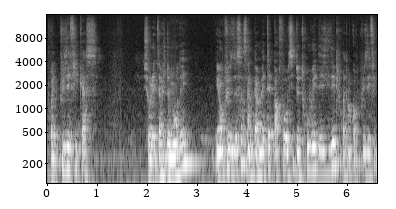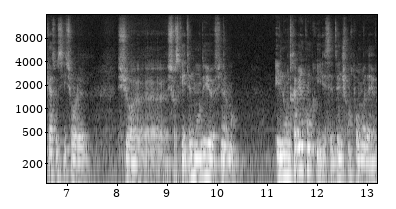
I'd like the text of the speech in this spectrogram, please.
pour être plus efficace sur les tâches demandées. Et en plus de ça, ça me permettait parfois aussi de trouver des idées pour être encore plus efficace aussi sur, le, sur, euh, sur ce qui été demandé euh, finalement. Et ils l'ont très bien compris, et c'était une chance pour moi d'ailleurs,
